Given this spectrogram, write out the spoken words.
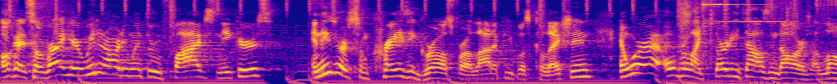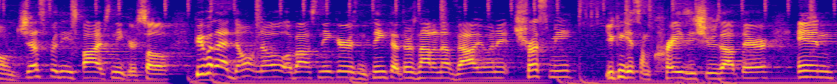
Okay, so right here, we did already went through five sneakers. And these are some crazy grails for a lot of people's collection. And we're at over like $30,000 alone just for these five sneakers. So people that don't know about sneakers and think that there's not enough value in it, trust me, you can get some crazy shoes out there. And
